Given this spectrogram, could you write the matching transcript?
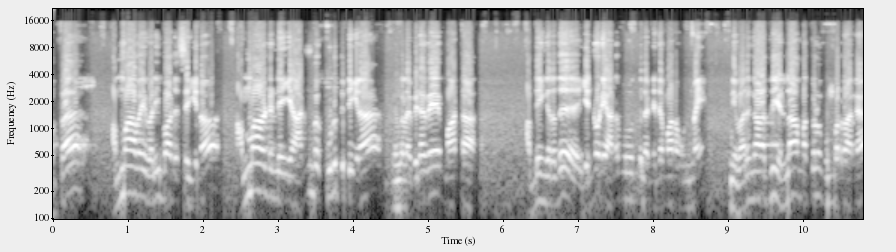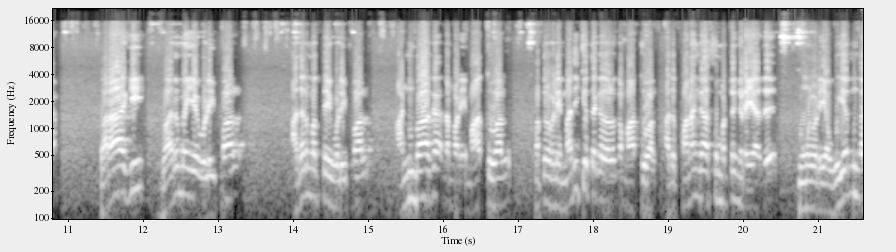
அப்ப அம்மாவை வழிபாடு செய்யணும். அம்மாவுடைய நீங்க அன்பை கொடுத்துட்டீங்கன்னா உங்களை விடவே மாட்டா. அப்படிங்கிறது என்னுடைய அனுபவத்துல நிஜமான உண்மை. நீ வருங்காலத்துல எல்லா மக்களும் கும்பிடுறாங்க. வராகி வறுமையை ஒழிப்பால் அதர்மத்தை ஒழிப்பால் அன்பாக நம்மளை மாத்துவாள் மற்றவர்களை மதிக்கத்தக்க அளவுக்கு மாத்துவாள் அது பணங்காசு மட்டும் கிடையாது. உங்களுடைய உயர்ந்த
